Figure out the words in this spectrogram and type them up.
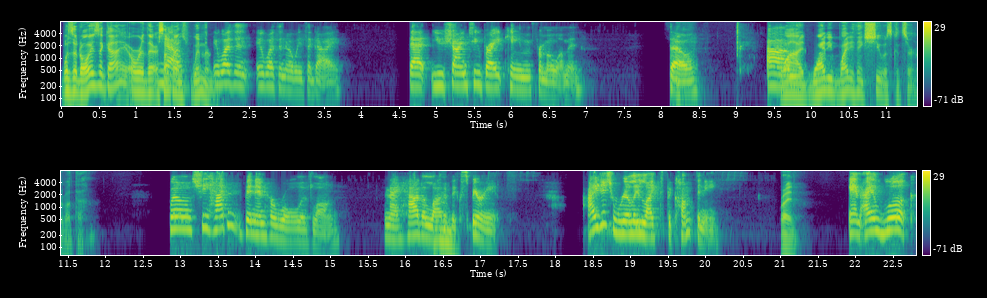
was it always a guy or were there sometimes no, women it wasn't it wasn't always a guy that you shine too bright came from a woman so um, why? Why do you, Why do you think she was concerned about that? Well, she hadn't been in her role as long, and I had a lot mm. of experience. I just really liked the company. Right. And I look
